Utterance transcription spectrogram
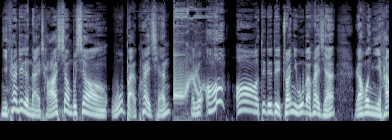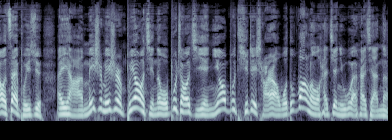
你看这个奶茶像不像五百块钱？他说哦哦，对对对，转你五百块钱。然后你还要再补一句，哎呀，没事没事，不要紧的，我不着急。你要不提这茬啊，我都忘了我还借你五百块钱呢。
